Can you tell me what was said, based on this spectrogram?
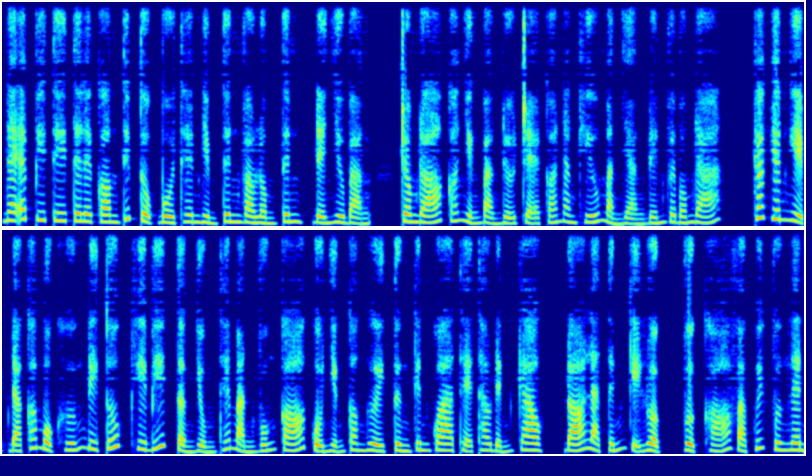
Nay FPT Telecom tiếp tục bồi thêm niềm tin vào lòng tin để nhiều bạn, trong đó có những bạn nữ trẻ có năng khiếu mạnh dạn đến với bóng đá. Các doanh nghiệp đã có một hướng đi tốt khi biết tận dụng thế mạnh vốn có của những con người từng kinh qua thể thao đỉnh cao, đó là tính kỷ luật, vượt khó và quyết vươn lên.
